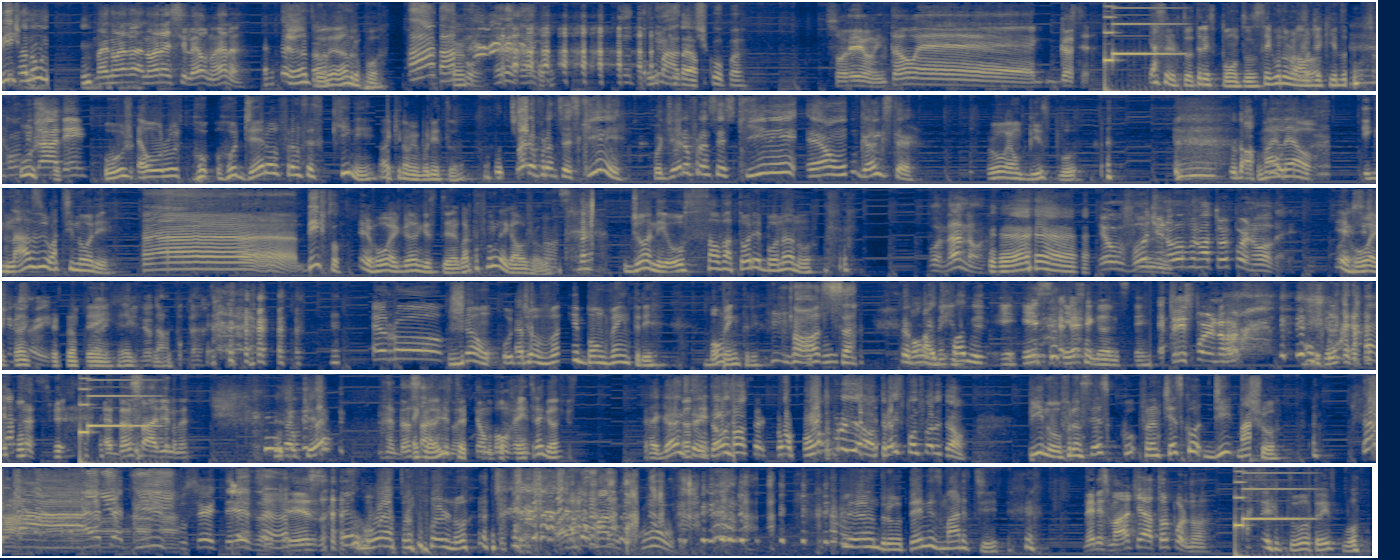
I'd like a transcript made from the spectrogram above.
Bispo. Eu não Mas não era, não era esse Léo, não era? É o Leandro, o Leandro, pô. Ah, tá, pô. É verdade. Eu tô arrumado, desculpa. Sou eu. Então é. Gangster. E acertou três pontos. O segundo Falou. round aqui do. Convidado, hein? O, é o Ru- Ru- Ruggero Franceschini. Olha que nome bonito. O Diego Franceschini? O Diego Franceschini é um gangster. Ru é um bispo. Vai. Léo. Ignazio Atinori. Ah, bispo. Errou, é gangster. Agora tá ficando legal o jogo. Nossa. Johnny, o Salvatore Bonano. Ô, Nano, É. eu vou de novo no ator pornô, velho. Errou, é gangster também. Ai, É Filho da puta. Errou. João, o É- Giovanni Bonventre. Bonventre. Nossa. É Bom, pai de família. Esse, esse é gangster. É atriz pornô. É gangster. É dançarino, né? É o quê? É É dançarino. gangster. Tem um bom O vento. É gangster. É gangster? Então já acertou. Ponto pro João. Três pontos para o João. Pino, o Francesco, Francesco Di Macho. Ah, esse é bispo, certeza. Beleza. Errou, é ator pornô. Vai tomar no cu. Leandro, Denis Marti. Dennis Martin é ator pornô. Acertou, três pontos.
